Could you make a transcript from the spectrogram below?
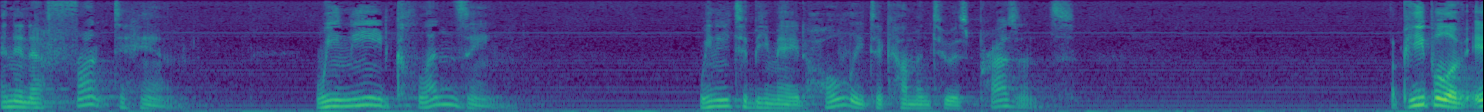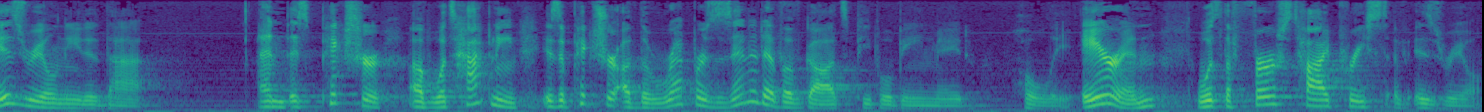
and an affront to Him. We need cleansing. We need to be made holy to come into His presence. The people of Israel needed that. And this picture of what's happening is a picture of the representative of God's people being made holy. Aaron was the first high priest of Israel.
